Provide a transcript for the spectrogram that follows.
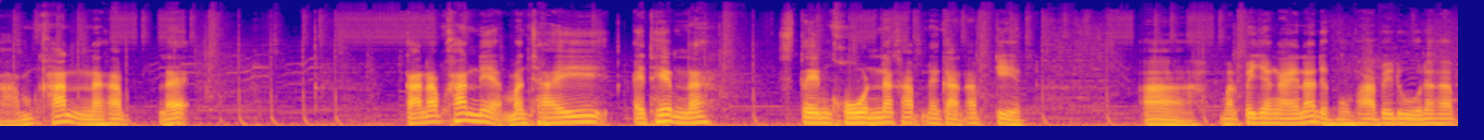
3 ขั้นนะครับ และการอัพขั้นเนี่ย มันใช้ไอเทมนะ สเตนโคนนะครับในการอัปเกรดอ่ามันเป็นยังไงนะ เดี๋ยวผมพาไปดูนะครับ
